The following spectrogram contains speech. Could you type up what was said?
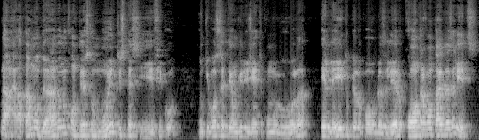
Não, ela está mudando num contexto muito específico, em que você tem um dirigente como Lula, eleito pelo povo brasileiro contra a vontade das elites.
